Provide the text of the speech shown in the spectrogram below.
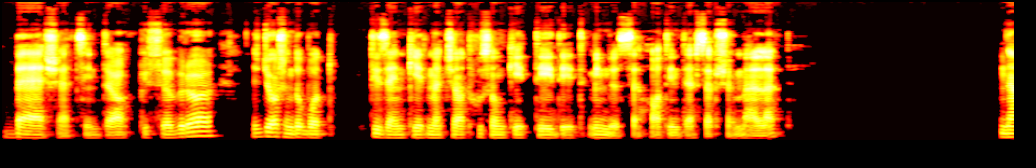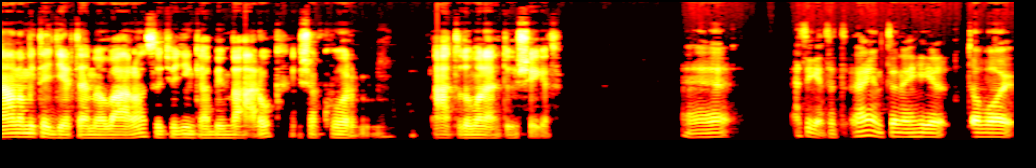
beesett szinte a küszöbről, és gyorsan dobott 12 meccs alatt 22 TD-t mindössze 6 interception mellett. Nálam itt egyértelmű a válasz, úgyhogy inkább én várok, és akkor átadom a lehetőséget. Hát igen, tehát Ryan Tannehill tavaly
